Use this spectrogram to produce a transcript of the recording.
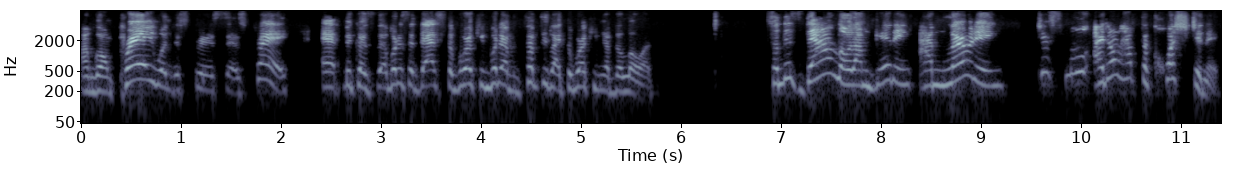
I'm gonna pray when the spirit says pray." And because what is it? That's the working, whatever, something like the working of the Lord. So this download I'm getting, I'm learning. Just move. I don't have to question it.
